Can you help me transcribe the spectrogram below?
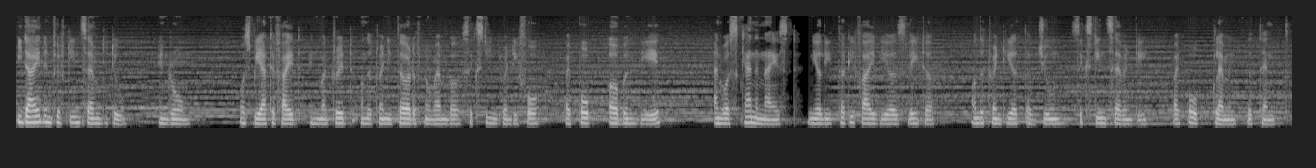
He died in 1572 in Rome, was beatified in Madrid on the 23rd of November 1624 by Pope Urban VIII and was canonized nearly 35 years later on the 20th of June 1670 by Pope Clement X.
